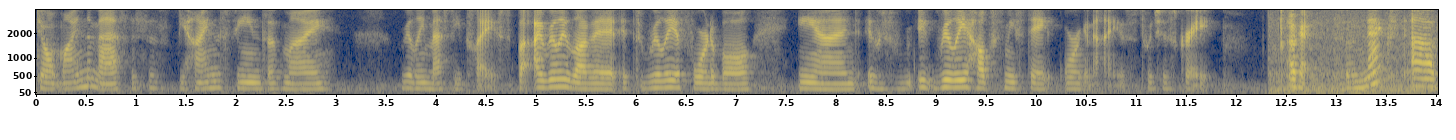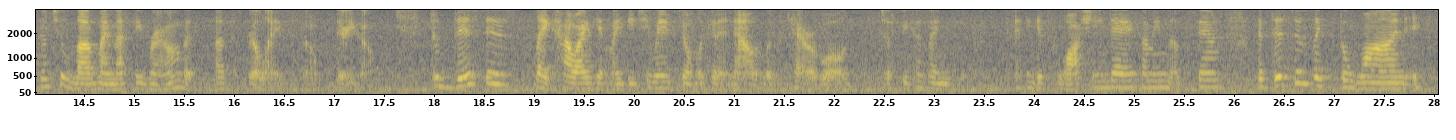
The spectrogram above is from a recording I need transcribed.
don't mind the mess. This is behind the scenes of my really messy place, but I really love it. It's really affordable and it, was, it really helps me stay organized, which is great. Okay, so next up, don't you love my messy room? But that's real life, so there you go. So this is like how I get my beachy waves. Don't look at it now; it looks terrible, just because I, it's, think it's washing day coming up soon. But this is like the wand. It's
